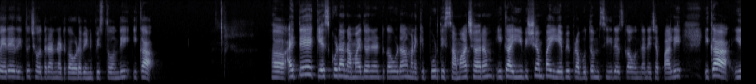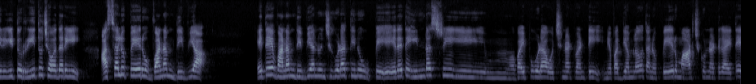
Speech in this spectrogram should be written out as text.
పేరే రీతు చౌదరి అన్నట్టుగా కూడా వినిపిస్తోంది ఇక అయితే కేసు కూడా నమ్మదైనట్టుగా కూడా మనకి పూర్తి సమాచారం. ఇక ఈ విషయంపై ఏపీ ప్రభుత్వం సీరియస్‌గా ఉందని చెప్పాలి. ఇక ఇటు రీతు చౌదరి అసలు పేరు వనం దివ్య. అయితే వనం దివ్య నుంచి కూడా తిను పే ఏదైతే ఇండస్ట్రీ వైపు కూడా వచ్చినటువంటి నేపథ్యంలో తను పేరు మార్చుకున్నట్టుగా అయితే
